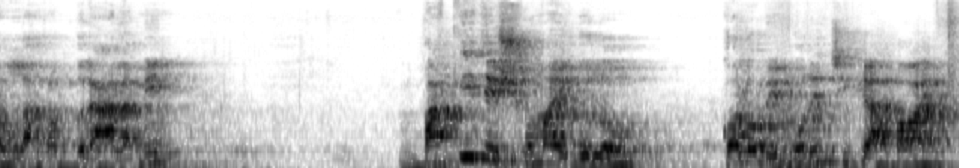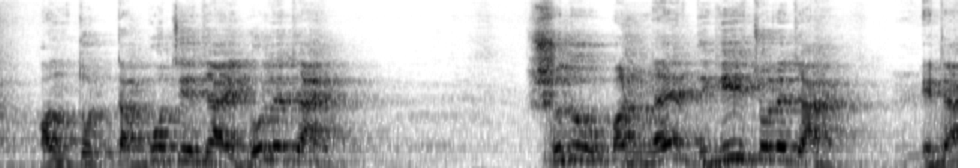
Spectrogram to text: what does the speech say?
আল্লাহ রব্বুল আলমিন বাকি যে সময়গুলো কলবে মরিচিকা হয়, অন্তরটা পচে যায়, গলে যায়, শুধু অন্যায়ের দিকেই চলে যায়, এটা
